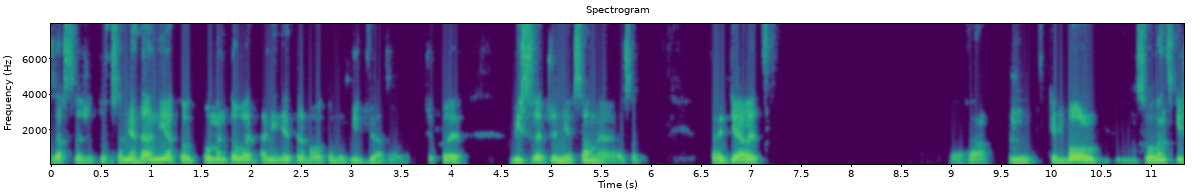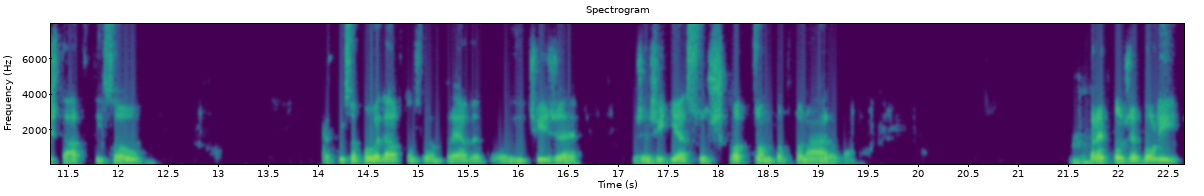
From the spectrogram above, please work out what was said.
zase, že to sa nedá nejako komentovať, ani netreba o tom už nič viac hovoriť. Že to je vysvedčenie samé o sebe. Tretia vec, keď bol slovenský štát Tisov, tak Tiso povedal v tom svojom prejave v Holíči, že, že Židia sú škodcom tohto národa. Mhm. Pretože boli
